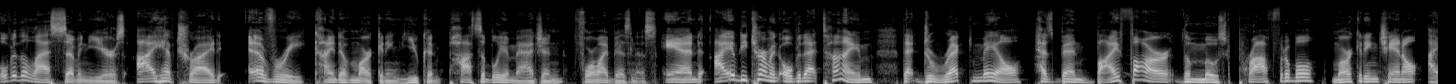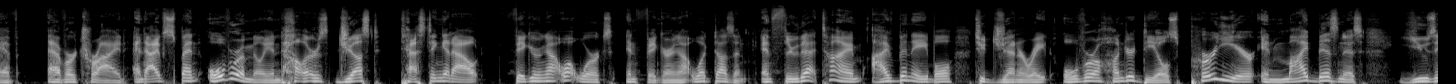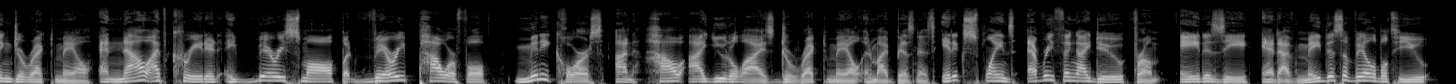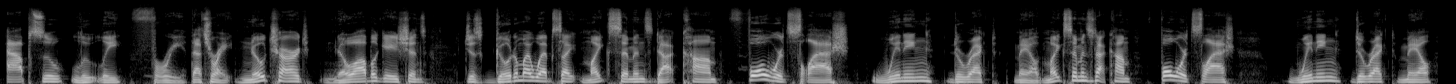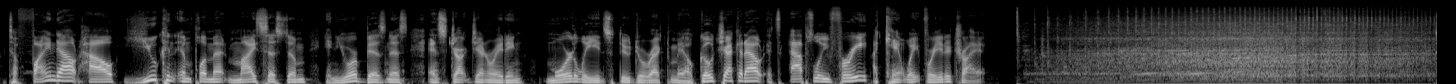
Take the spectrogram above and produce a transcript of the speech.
Over the last seven years, I have tried every kind of marketing you can possibly imagine for my business. And I have determined over that time that direct mail has been by far the most profitable marketing channel I have ever tried. And I've spent over a million dollars just testing it out figuring out what works and figuring out what doesn't. And through that time, I've been able to generate over 100 deals per year in my business using direct mail. And now I've created a very small but very powerful mini course on how I utilize direct mail in my business. It explains everything I do from A to Z, and I've made this available to you absolutely free. That's right, no charge, no obligations just go to my website, mikesimmons.com forward slash winning direct mail. Mikesimmons.com forward slash winning direct mail to find out how you can implement my system in your business and start generating more leads through direct mail. Go check it out. It's absolutely free. I can't wait for you to try it.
